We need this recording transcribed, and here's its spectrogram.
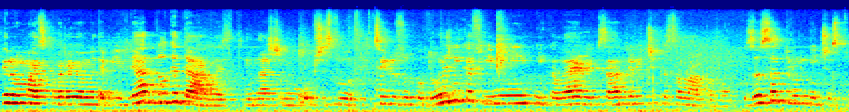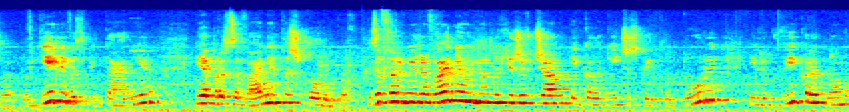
Первомайского района объявляют благодарность нашему обществу Союзу художников имени Николая Александровича Косолапова за сотрудничество в деле воспитания и образования дошкольников, за формирование у юных ежевчан экологической культуры и любви к родному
